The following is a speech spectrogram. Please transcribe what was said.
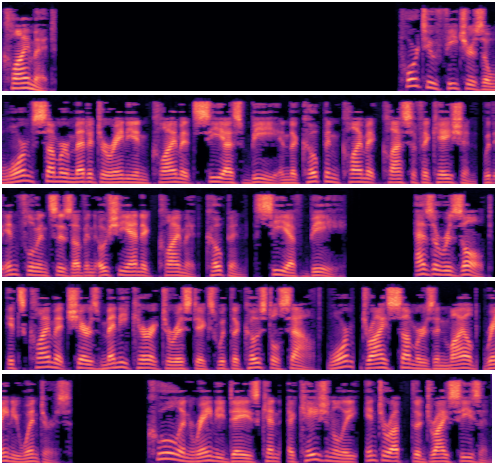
Climate. Porto features a warm summer Mediterranean climate CSB in the Köppen climate classification, with influences of an oceanic climate Köppen, CFB. As a result, its climate shares many characteristics with the coastal south, warm, dry summers and mild, rainy winters. Cool and rainy days can, occasionally, interrupt the dry season.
